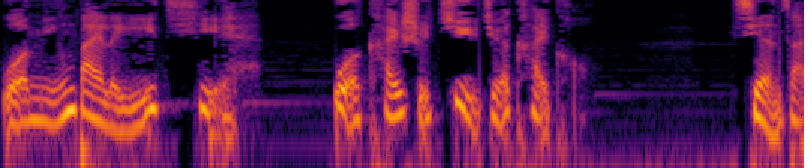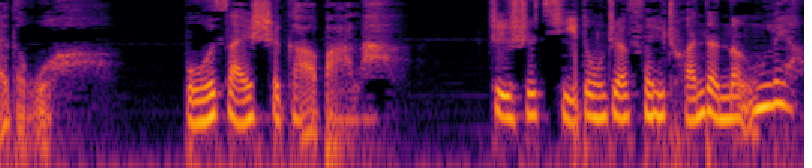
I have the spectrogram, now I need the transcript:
我明白了一切，我开始拒绝开口。现在的我。不再是嘎巴拉，只是启动这飞船的能量。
